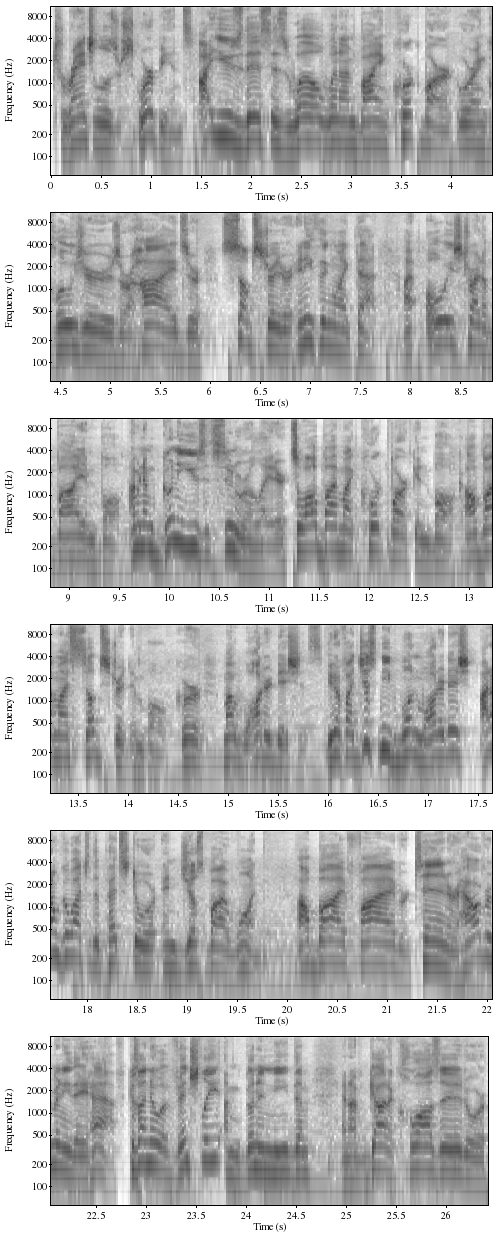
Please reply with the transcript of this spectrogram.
tarantulas or scorpions. I use this as well when I'm buying cork bark or enclosures or hides or substrate or anything like that. I always try to buy in bulk. I mean, I'm to use it sooner or later, so I'll buy my cork bark in bulk. I'll buy my substrate in bulk or my water dishes. You know, if I just need one water dish, I don't go out to the pet store and just buy one. I'll buy five or 10 or however many they have because I know eventually I'm gonna need them and I've got a closet or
